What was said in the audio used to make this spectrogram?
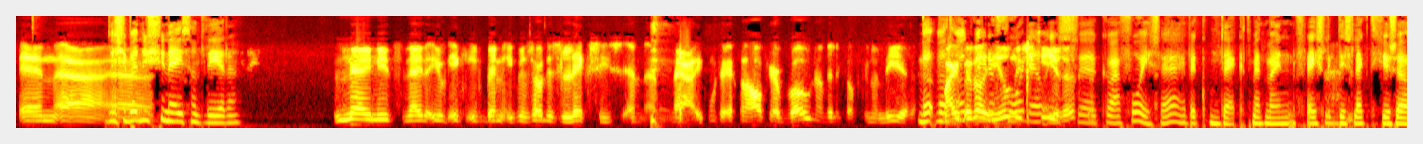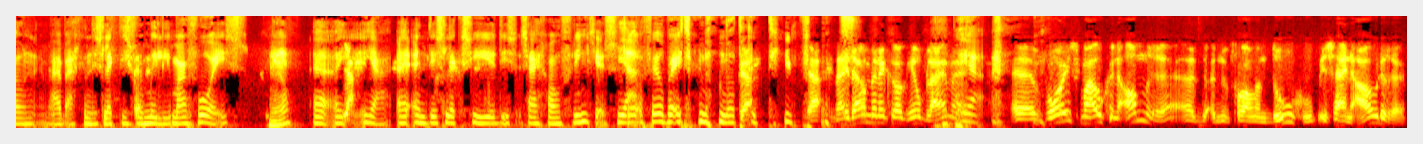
En, eh, Dus je bent nu eh, Chinees aan het leren. Nee, niet. Nee, ik, ik, ben, ik ben zo dyslexisch. En, en nou ja, ik moet er echt een half jaar wonen, wil ik dat kunnen leren. Wat, wat maar ik ben wel heel nieuwsgierig. is eh, qua voice, hè, heb ik ontdekt met mijn vreselijk dyslectische zoon. We hebben eigenlijk een dyslectische familie, maar voice. Ja? eh, Ja. ja. eh, en dyslexie die zijn gewoon vriendjes. Ja. Veel, veel beter dan dat Ja. getiep. Ja, nee, daarom ben ik er ook heel blij mee. Ja. Eh, voice, maar ook een andere, vooral een doelgroep, is zijn ouderen.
